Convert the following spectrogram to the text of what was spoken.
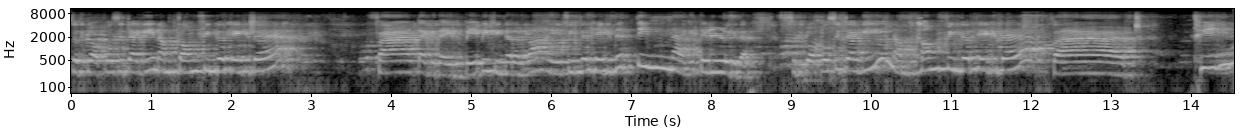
ಸೊ ಇದಕ್ಕೆ ಆಪೋಸಿಟ್ ಆಗಿ ನಮ್ಮ ಥಮ್ ಫಿಂಗರ್ ಹೇಗಿದೆ? ಫ್ಯಾಟ್ ಆಗಿದೆ. ಇದು ಬೇಬಿ ಫಿಂಗರ್ ಅಲ್ವಾ? ಈ ಫಿಂಗರ್ ಹೇಗಿದೆ? ತಿನ್ನಾಗಿ ತೆಳ್ಳಗಿದೆ. ಸೊ ಇದಕ್ಕೆ ಆಪೋಸಿಟ್ ಆಗಿ ನಮ್ಮ ಥಮ್ ಫಿಂಗರ್ ಹೇಗಿದೆ? Fat thin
